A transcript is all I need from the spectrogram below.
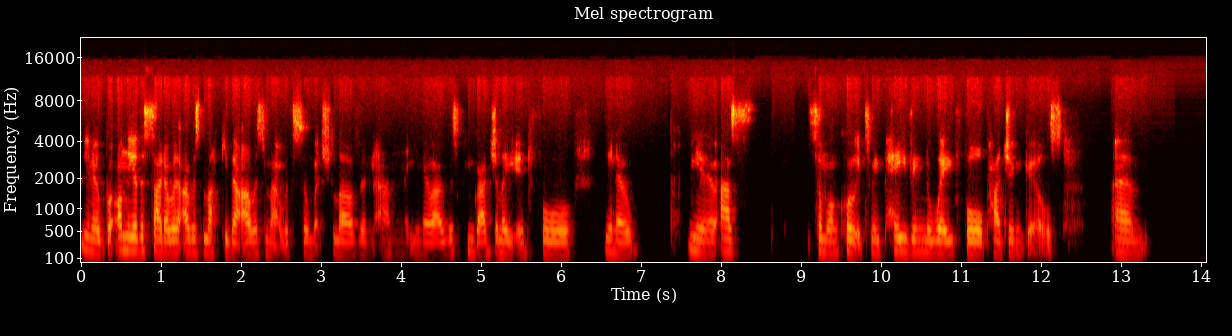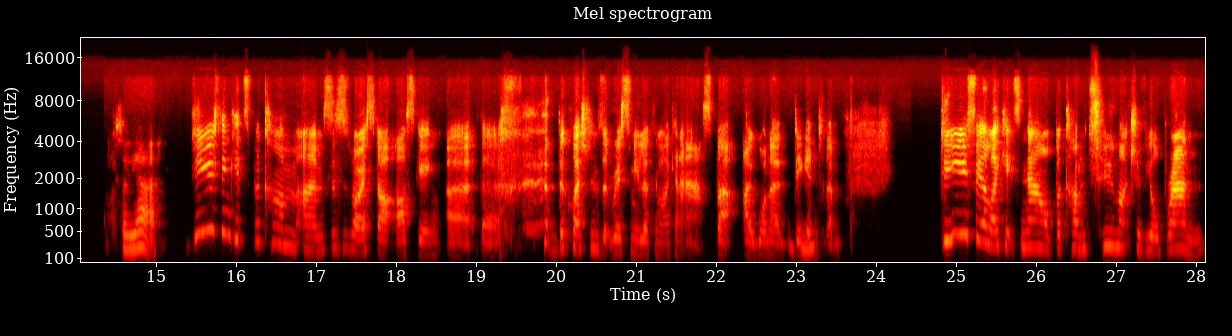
You know, but on the other side, I, w- I was lucky that I was met with so much love, and and you know, I was congratulated for you know, you know, as someone quoted to me, paving the way for pageant girls. Um, so yeah, do you think it's become um so this is where i start asking uh the the questions that risk me looking like an ass but i want to dig mm-hmm. into them. Do you feel like it's now become too much of your brand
